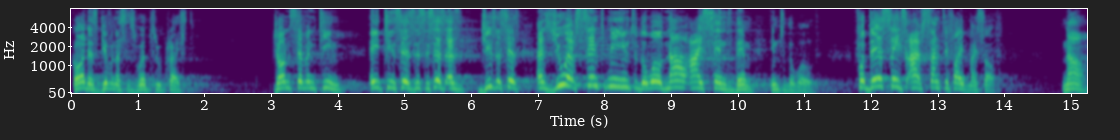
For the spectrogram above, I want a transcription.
God has given us His word through Christ. John 17, 18 says this. He says, as Jesus says, As you have sent me into the world, now I send them into the world. For their sakes I have sanctified myself. Now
